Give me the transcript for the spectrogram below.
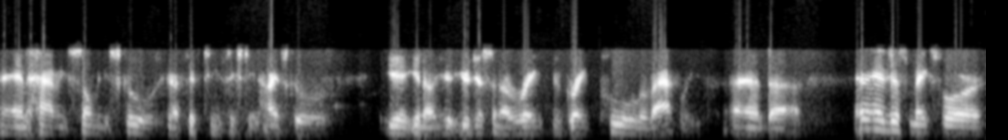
and having so many schools, you got 15, 16 high schools you, you know you're, just in a great great pool of athletes, and uh, and it just makes for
